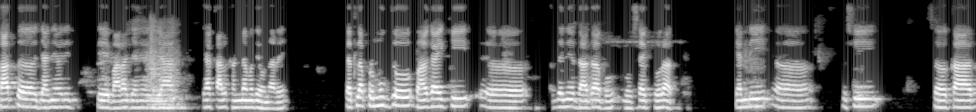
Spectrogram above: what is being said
सात जानेवारी ते बारा जानेवारी या या कालखंडामध्ये होणार आहे. त्यातला प्रमुख जो भाग आहे की आदरणीय दादा भाऊ भाऊसाहेब थोरात यांनी कृषी सहकार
